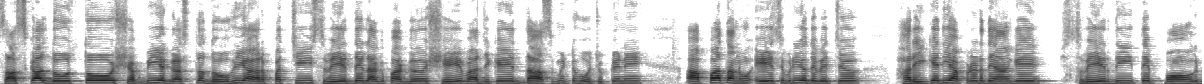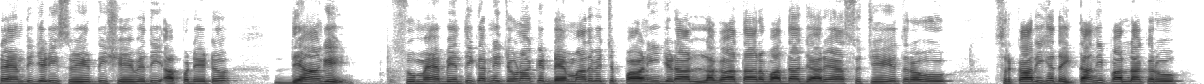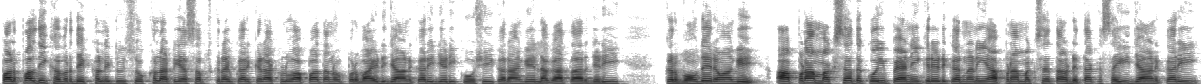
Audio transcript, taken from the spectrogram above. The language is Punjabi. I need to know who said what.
Speaker 1: ਸਤਿ ਸ਼੍ਰੀ ਅਕਾਲ ਦੋਸਤੋ 26 ਅਗਸਤ 2025 ਸਵੇਰ ਦੇ ਲਗਭਗ 6:10 ਮਿੰਟ ਹੋ ਚੁੱਕੇ ਨੇ। ਆਪਾਂ ਤੁਹਾਨੂੰ ਇਸ ਵੀਡੀਓ ਦੇ ਵਿੱਚ ਹਰੀਕੇ ਦੀ ਅਪਡੇਟ ਦੇਾਂਗੇ ਸਵੇਰ ਦੀ ਤੇ ਪੌਂਗ ਡੈਮ ਦੀ ਜਿਹੜੀ ਸਵੇਰ ਦੀ 6 ਵਜੇ ਦੀ ਅਪਡੇਟ ਦੇਾਂਗੇ ਸੋ ਮੈਂ ਬੇਨਤੀ ਕਰਨੀ ਚਾਹਣਾ ਕਿ ਡੈਮਾਂ ਦੇ ਵਿੱਚ ਪਾਣੀ ਜਿਹੜਾ ਲਗਾਤਾਰ ਵਾਧਾ ਜਾ ਰਿਹਾ, ਸੁਚੇਤ ਰਹੋ, ਸਰਕਾਰੀ ਹਦਾਇਤਾਂ ਦੀ ਪਾਲਣਾ ਕਰੋ। ਪਲ ਪਲ ਦੀ ਖਬਰ ਦੇਖਣ ਲਈ ਤੁਸੀਂ ਸੁੱਖ ਲਾਟੀਆ ਸਬਸਕ੍ਰਾਈਬ ਕਰਕੇ ਰੱਖ ਲਓ। ਆਪਾਂ ਤੁਹਾਨੂੰ ਪ੍ਰੋਵਾਈਡ ਜਾਣਕਾਰੀ ਜਿਹੜੀ ਕੋਸ਼ਿਸ਼ ਕਰਾਂਗੇ, ਲਗਾਤਾਰ ਜਿਹੜੀ ਕਰਵਾਉਂਦੇ ਰਵਾਂਗੇ। ਆਪਣਾ ਮਕਸਦ ਕੋਈ ਪੈਨਿਕ ਕ੍ਰੀਏਟ ਕਰਨਾ ਨਹੀਂ, ਆਪਣਾ ਮਕਸਦ ਤੁਹਾਡੇ ਤੱਕ ਸਹੀ ਜਾਣਕਾਰੀ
